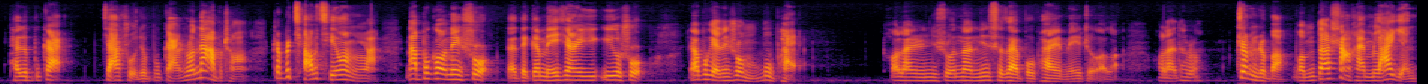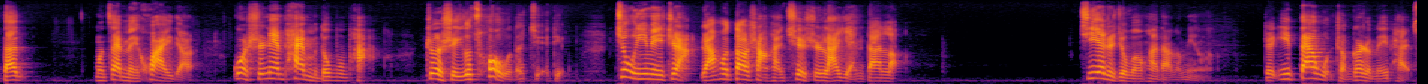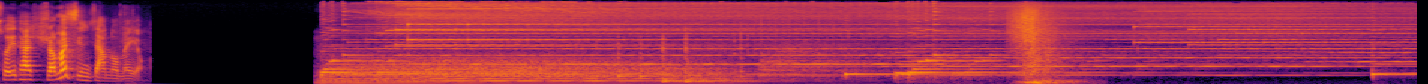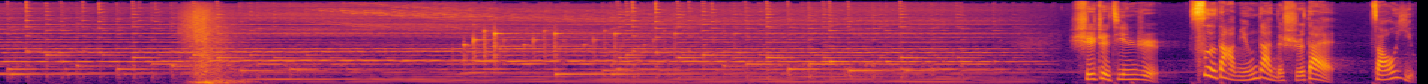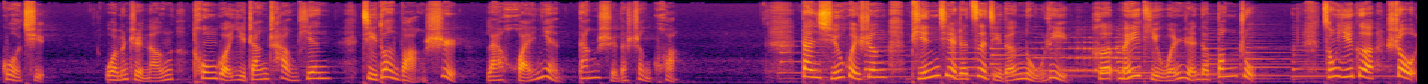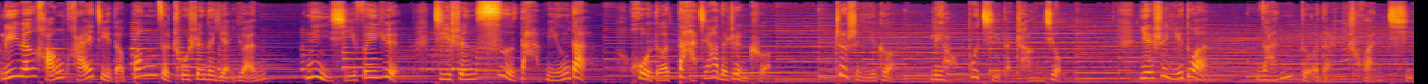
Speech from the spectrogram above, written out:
他就不干，家属就不干，说那不成，这不瞧不起我们吗？那不够那数，得得跟梅先生一一个数，要不给那数，我们不拍。后来人家说，那您实在不拍也没辙了。后来他说这么着吧，我们到上海，我们拉演单。我们再美化一点，过十年拍我们都不怕，这是一个错误的决定。就因为这样，然后到上海确实拉演单了，接着就文化大革命了，这一耽误，整个就没拍，所以他什么形象都没有。时至今日，四大名旦的时代早已过去，我们只能通过一张唱片、几段往事来怀念当时的盛况。但荀慧生凭借着自己的努力和媒体文人的帮助，从一个受梨园行排挤的梆子出身的演员，逆袭飞跃，跻身四大名旦，获得大家的认可，这是一个了不起的成就，也是一段难得的传奇。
